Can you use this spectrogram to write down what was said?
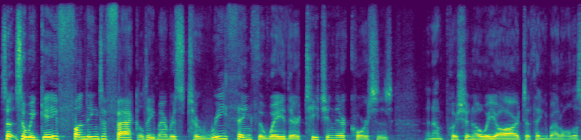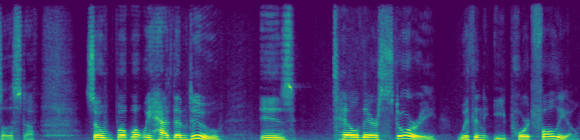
So, so we gave funding to faculty members to rethink the way they're teaching their courses, and I'm pushing OER to think about all this other stuff. So, but what we had them do is tell their story with an e-portfolio,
